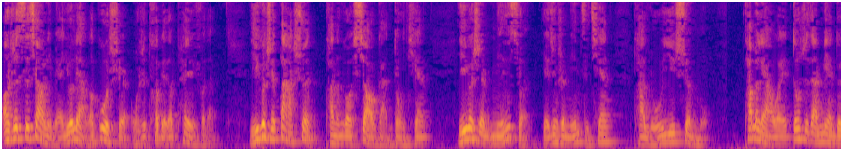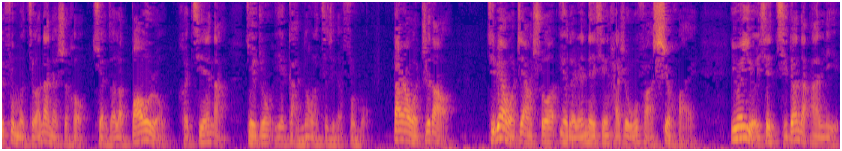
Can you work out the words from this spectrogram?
二十四孝里面有两个故事，我是特别的佩服的。一个是大顺，他能够孝感动天；一个是闵损，也就是闵子骞，他如一顺母。他们两位都是在面对父母责难的时候，选择了包容和接纳，最终也感动了自己的父母。当然，我知道，即便我这样说，有的人内心还是无法释怀，因为有一些极端的案例，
